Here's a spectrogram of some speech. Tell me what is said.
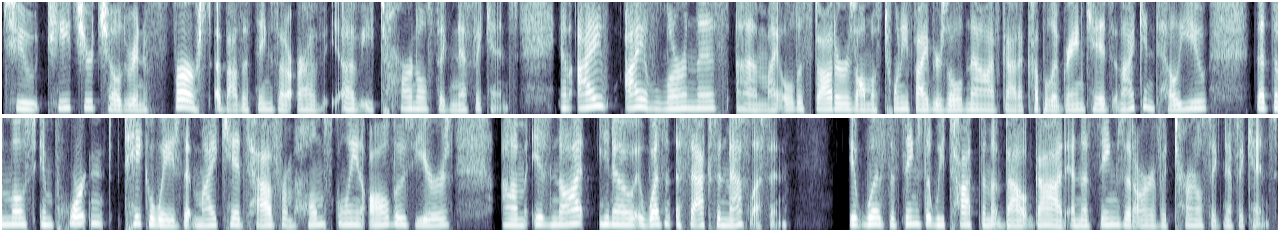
to teach your children first about the things that are of, of eternal significance. And I, I have learned this. Um, my oldest daughter is almost 25 years old now. I've got a couple of grandkids and I can tell you that the most important takeaways that my kids have from homeschooling all those years, um, is not, you know, it wasn't a Saxon math lesson. It was the things that we taught them about God and the things that are of eternal significance.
